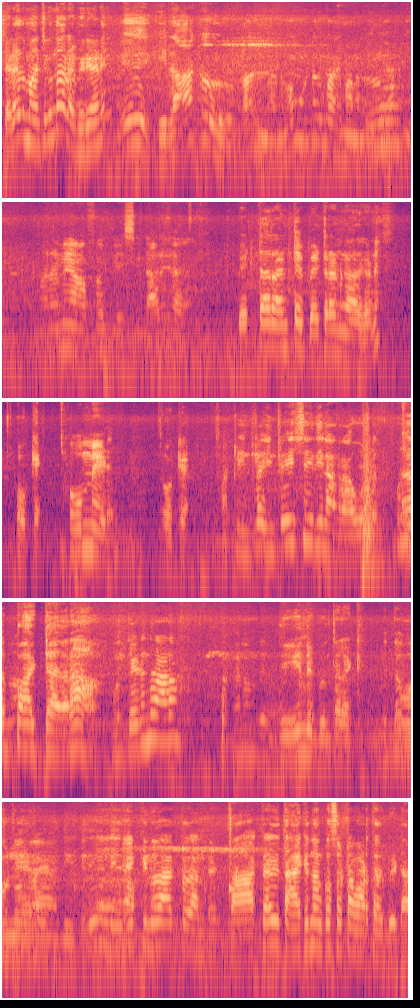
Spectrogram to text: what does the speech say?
శరత్ మంచిగా ఉందా బిర్యానీ? ఉంటుంది మరి మన బిర్యానీ. మనమే ఆఫర్ చేసి దాడే కదా. బెటర్ అంటే బెటర్ అని కాదు కానీ ఓకే. హోమ్ మేడ్. ఓకే. అట్లా ఇంట్లో ఇంట్లో వేసినవి తినాలి రావు పడ్డదరా. గుంతేడుంది రావడం దిగింది గుంతలకి. తాకుతుంది తాకింది ఇంకో సొట్ట పడుతుంది బిడ్డ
